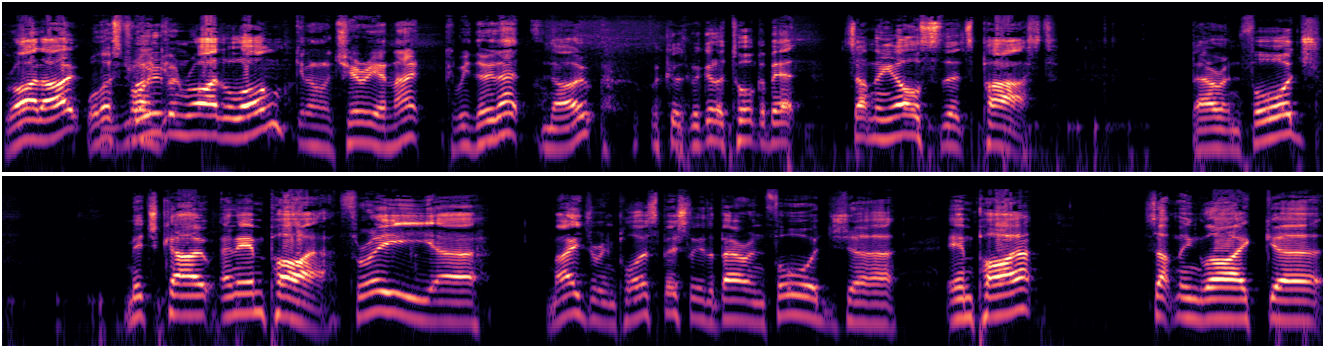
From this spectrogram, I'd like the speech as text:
Righto, Well, let's try and moving get- right along. Get on a cheerier note. Can we do that? No, because we're going to talk about something else that's passed. Baron Forge, Mitchco, and Empire. Three uh, major employers, especially the Baron Forge uh, Empire. Something like uh,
